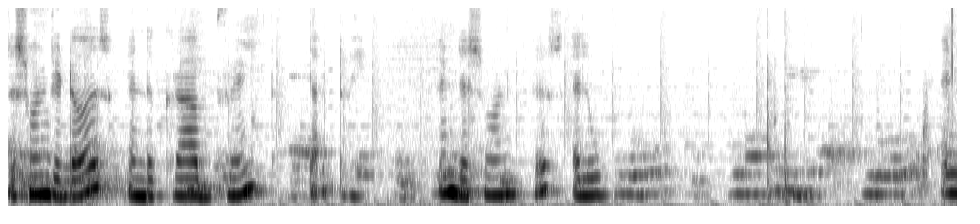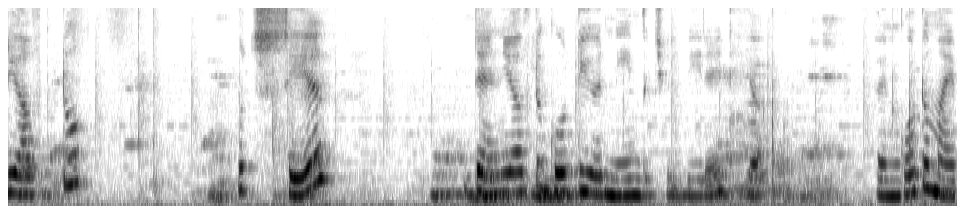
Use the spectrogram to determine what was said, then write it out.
This one jitters and the crab went that way. And this one is yellow. And you have to put save then you have to go to your name which will be right here. Then go to my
